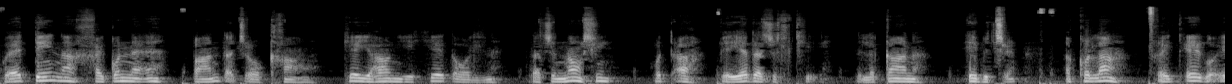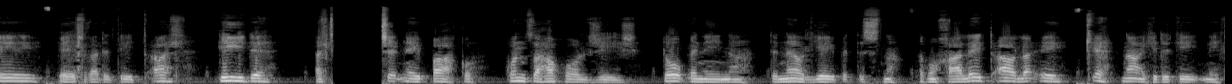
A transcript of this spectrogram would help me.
хуэтин аххакуннаа паанта чокхаа ке яан ихет олна тачнонши хута пеядажлтхи лекана эбич акола трейт эго э пешрадит ал иде алчне пако конца хахолжиш топенина тенел ебетсна акон халейт аула э ке на хидетинил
